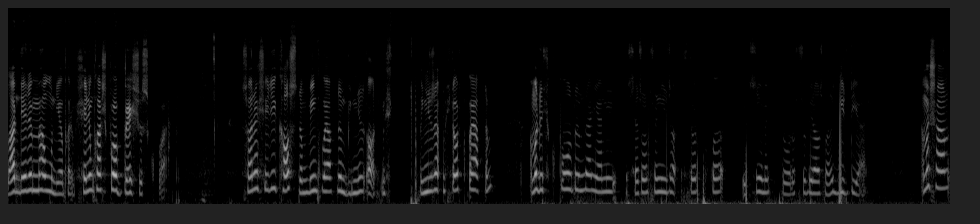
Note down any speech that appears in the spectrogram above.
Lan dedim ben bunu yaparım. Şerim kaç kupa? 500 kupa. Sonra şeriyi kastım. 1000 kupa yaptım. 1160 1164 kupa yaptım. Ama düşük kupa olduğundan yani sezon sonu 164 kupa eksi yemek doğrusu biraz bana girdi yani. Ama şu an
